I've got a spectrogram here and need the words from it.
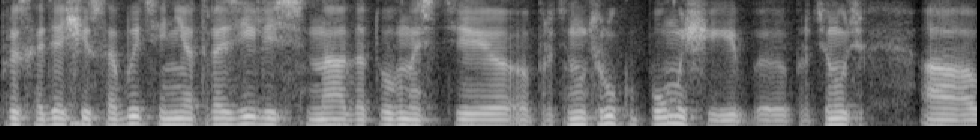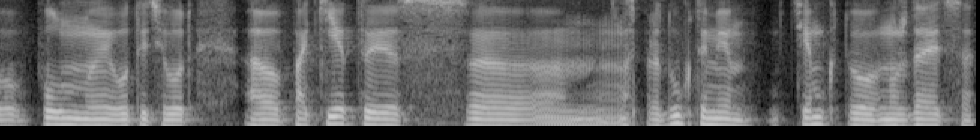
происходящие события не отразились на готовности протянуть руку помощи и э, протянуть полные вот эти вот пакеты с, с продуктами тем, кто нуждается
